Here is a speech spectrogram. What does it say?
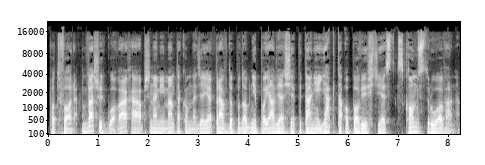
potwora. W waszych głowach, a przynajmniej mam taką nadzieję, prawdopodobnie pojawia się pytanie, jak ta opowieść jest skonstruowana.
